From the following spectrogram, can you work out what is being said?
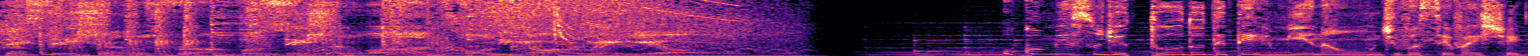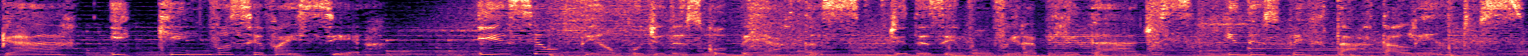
The station from position one on your radio. O começo de tudo determina onde você vai chegar e quem você vai ser. Esse é o tempo de descobertas, de desenvolver habilidades e despertar talentos.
